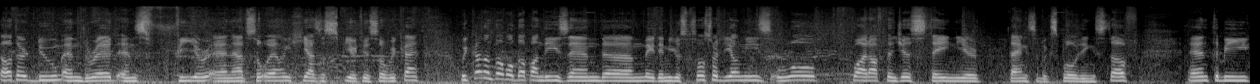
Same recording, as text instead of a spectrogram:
Utter Doom and Dread and Fear and absolutely he has a spear too, so we kind we kind of doubled up on these and uh, made them use. Also, the enemies will quite often just stay near tanks of exploding stuff, and to be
